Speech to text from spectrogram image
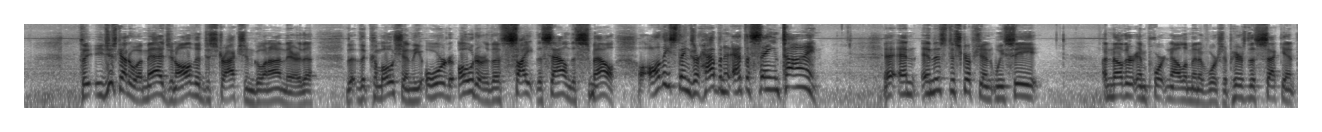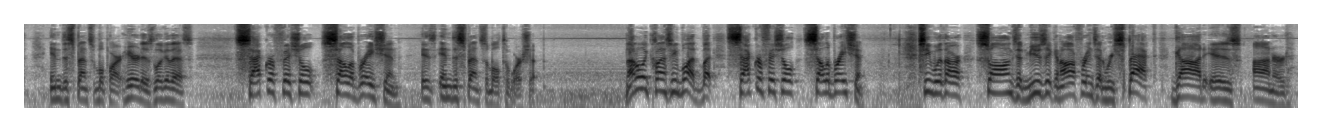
So you just got to imagine all the distraction going on there, the, the, the commotion, the odor, the sight, the sound, the smell. All these things are happening at the same time. And in this description, we see another important element of worship. Here's the second indispensable part. Here it is. Look at this. Sacrificial celebration is indispensable to worship. Not only cleansing blood, but sacrificial celebration. See, with our songs and music and offerings and respect, God is honored.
